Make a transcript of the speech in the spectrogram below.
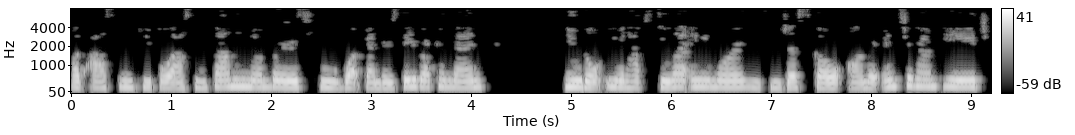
of asking people, asking family members who, what vendors they recommend. You don't even have to do that anymore. You can just go on their Instagram page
